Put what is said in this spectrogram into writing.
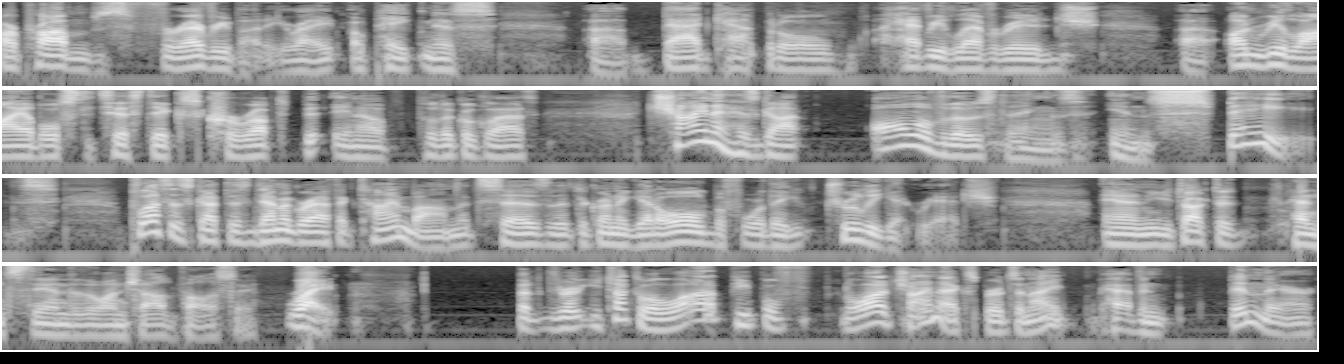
are problems for everybody, right? Opaqueness, uh, bad capital, heavy leverage, uh, unreliable statistics, corrupt, you know, political class. China has got all of those things in spades. Plus, it's got this demographic time bomb that says that they're going to get old before they truly get rich. And you talk to Hence the end of the one child policy. Right. But there, you talk to a lot of people, a lot of China experts, and I haven't been there.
